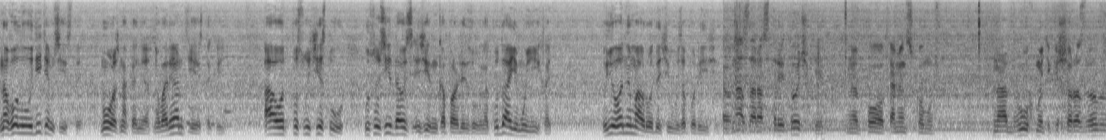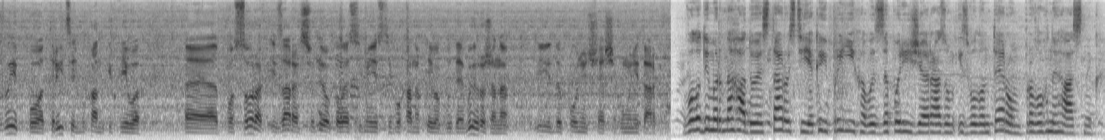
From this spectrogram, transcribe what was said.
На голову дітям сісти? Можна, звісно, варіант є такий. А от по существу, у сусіда ось жінка паралізована, куди йому їхати? У його нема родичів у Запоріжжі. У нас зараз три точки е, по Кам'янському. На двох ми тільки що розвезли по 30 буханків хліба, е, по 40 і зараз сюди около 70 буханок хліба буде вигружено і доповнюють ще ще гуманітарка. Володимир нагадує старості, який приїхав із Запоріжжя разом із волонтером, про вогнегасник.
